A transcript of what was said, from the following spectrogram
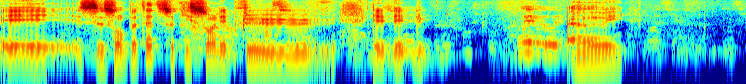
et ce sont peut-être ceux qui sont les plus... les-. Oui, oui, oui. Ah oui, oui. Moi aussi, euh, moi aussi,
